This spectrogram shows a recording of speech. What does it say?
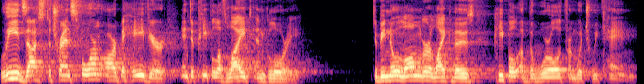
leads us to transform our behavior into people of light and glory, to be no longer like those people of the world from which we came.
